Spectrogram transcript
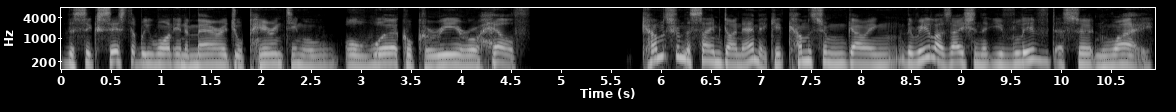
the success that we want in a marriage or parenting or, or work or career or health comes from the same dynamic. It comes from going, the realization that you've lived a certain way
